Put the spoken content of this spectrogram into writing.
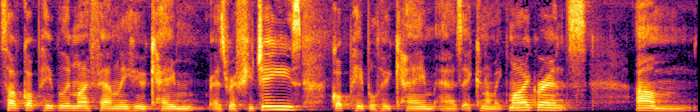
So I've got people in my family who came as refugees, got people who came as economic migrants. Um,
